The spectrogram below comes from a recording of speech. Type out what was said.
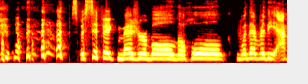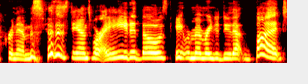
Specific, measurable, the whole, whatever the acronyms stands for. I hated those, hate remembering to do that. But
